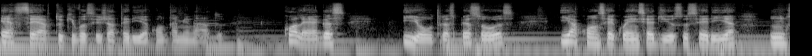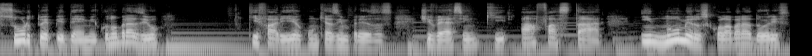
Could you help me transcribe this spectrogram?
é certo que você já teria contaminado colegas e outras pessoas, e a consequência disso seria um surto epidêmico no Brasil que faria com que as empresas tivessem que afastar inúmeros colaboradores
